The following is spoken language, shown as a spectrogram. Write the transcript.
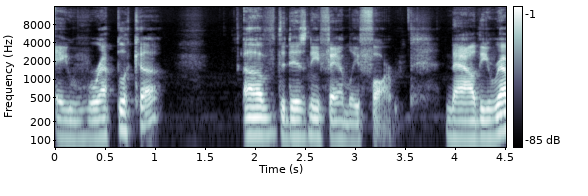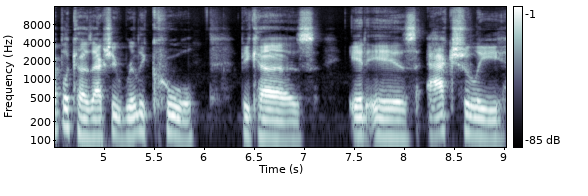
a replica of the Disney family farm. Now, the replica is actually really cool because it is actually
